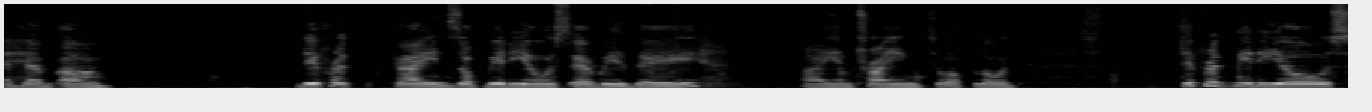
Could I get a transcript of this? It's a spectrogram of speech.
I have um, different kinds of videos every day. I am trying to upload different videos,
